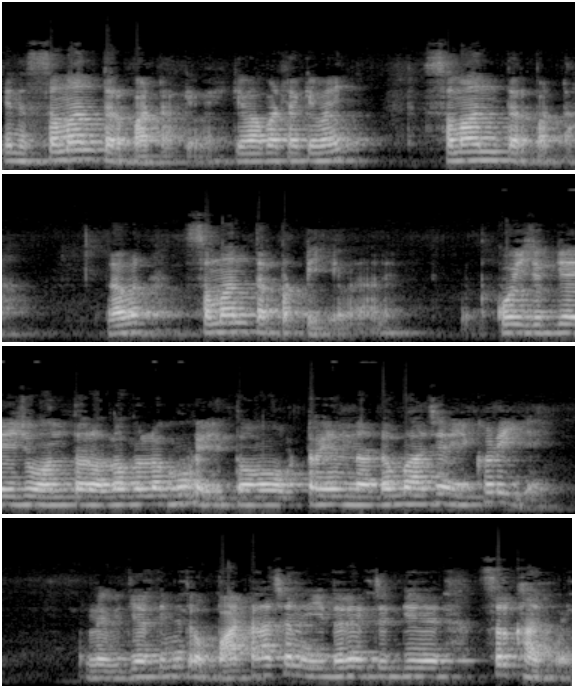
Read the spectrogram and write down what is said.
એને સમાંતર પાટા કહેવાય. કેવા પાટા કહેવાય? સમાંતર પાટા. બરાબર? સમાંતર પટ્ટી કહેવાય આને. કોઈ જગ્યાએ જો અંતર અલગ અલગ હોય તો ટ્રેનના ડબ્બા છે એ ખડી જાય. એટલે વિદ્યાર્થી મિત્રો, પાટા છે ને એ દરેક જગ્યાએ સરખા જ હોય.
